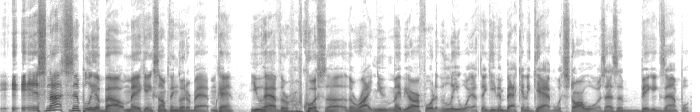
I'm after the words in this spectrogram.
it's not simply about making something good or bad, okay? You have the, of course, uh, the right, and you maybe are afforded the leeway. I think even back in the gap with Star Wars as a big example,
